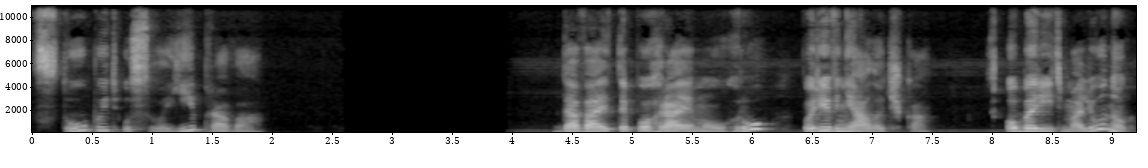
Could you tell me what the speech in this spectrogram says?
вступить у свої права. Давайте пограємо у гру порівнялочка. Оберіть малюнок,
